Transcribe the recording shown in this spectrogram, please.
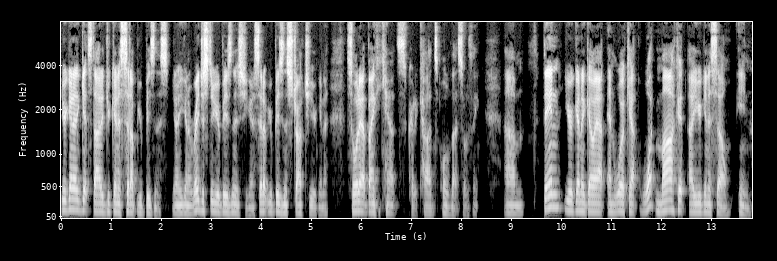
you're going to get started. You're going to set up your business. You know, you're going to register your business. You're going to set up your business structure. You're going to sort out bank accounts, credit cards, all of that sort of thing. Um, then you're going to go out and work out what market are you going to sell in.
